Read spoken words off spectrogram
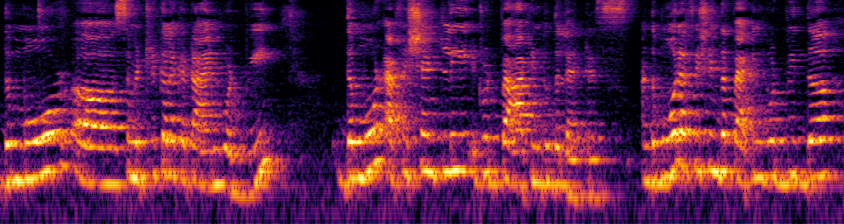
the more uh, symmetrical a cation would be, the more efficiently it would pack into the lattice. And the more efficient the packing would be the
